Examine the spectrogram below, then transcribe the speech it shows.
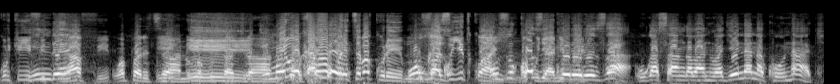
gutyo uyifite hafi. Waparitse ahantu bagushakira ahantu. Imodoka imodoka se- baparitse bakureba ukaza uyitwaye uzi uko ziperereza ugasanga abantu bagendana kontake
